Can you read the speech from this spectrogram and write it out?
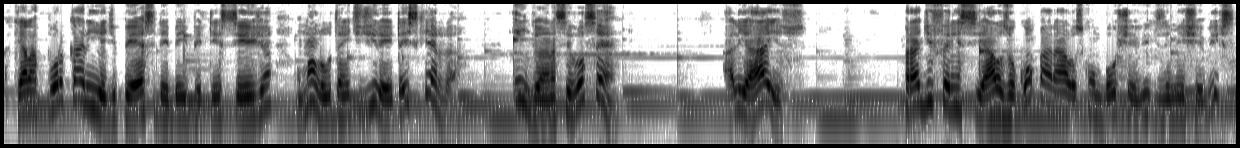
aquela porcaria de PSDB e PT seja uma luta entre direita e esquerda. Engana-se você. Aliás, para diferenciá-los ou compará-los com bolcheviques e mencheviques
